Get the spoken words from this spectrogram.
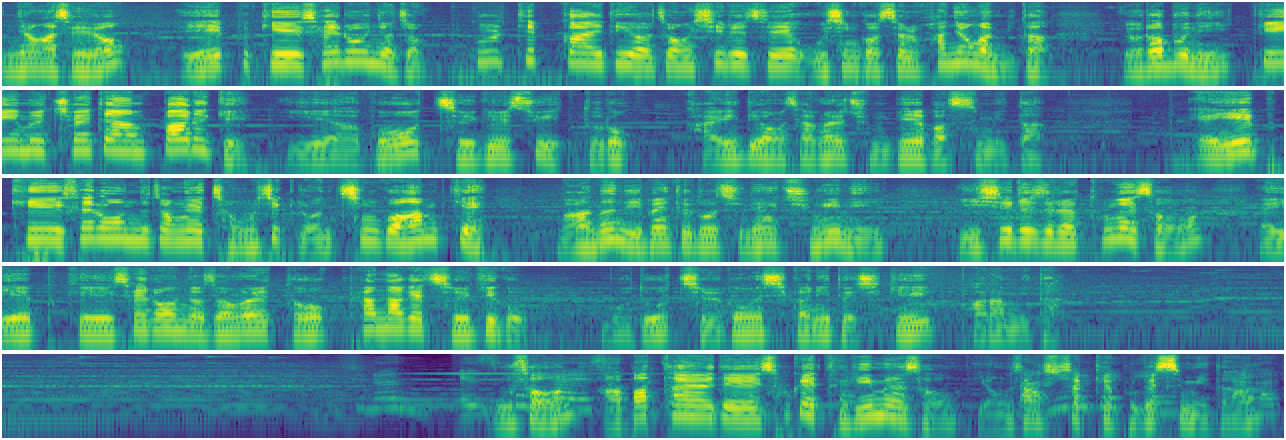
안녕하세요. AFK 새로운 여정 꿀팁 가이드 여정 시리즈에 오신 것을 환영합니다. 여러분이 게임을 최대한 빠르게 이해하고 즐길 수 있도록 가이드 영상을 준비해 봤습니다. AFK 새로운 여정의 정식 런칭과 함께 많은 이벤트도 진행 중이니 이 시리즈를 통해서 AFK 새로운 여정을 더욱 편하게 즐기고 모두 즐거운 시간이 되시기 바랍니다. 우선 아바타에 대해 소개 드리면서 영상 시작해 보겠습니다.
